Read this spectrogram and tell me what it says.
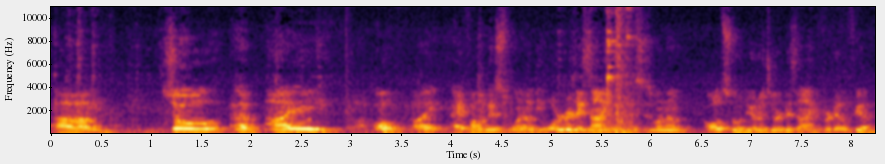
Um, so uh, I oh, I, I found this one of the older designs. This is one of also the original design for Philadelphia.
